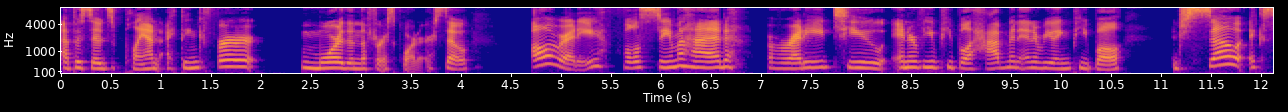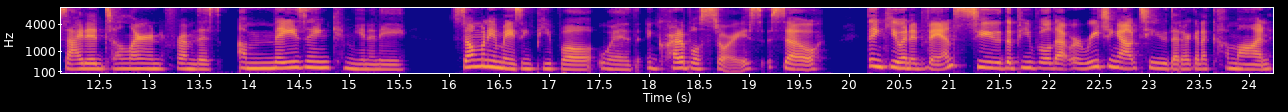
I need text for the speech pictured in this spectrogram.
episodes planned, I think, for more than the first quarter. So already full steam ahead, ready to interview people, have been interviewing people. And so excited to learn from this amazing community. So many amazing people with incredible stories. So thank you in advance to the people that we're reaching out to that are going to come on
